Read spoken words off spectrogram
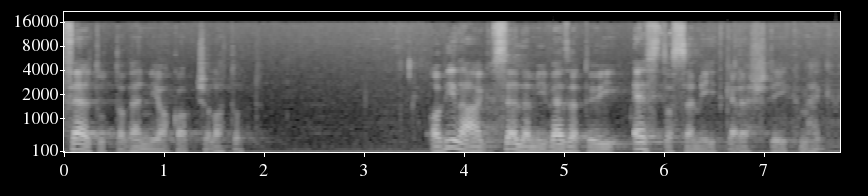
fel tudta venni a kapcsolatot. A világ szellemi vezetői ezt a szemét keresték meg.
